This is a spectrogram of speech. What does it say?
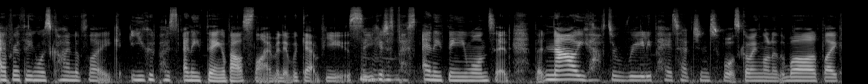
everything was kind of like you could post anything about slime and it would get views. So you could mm-hmm. just post anything you wanted. But now you have to really pay attention to what's going on in the world. Like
